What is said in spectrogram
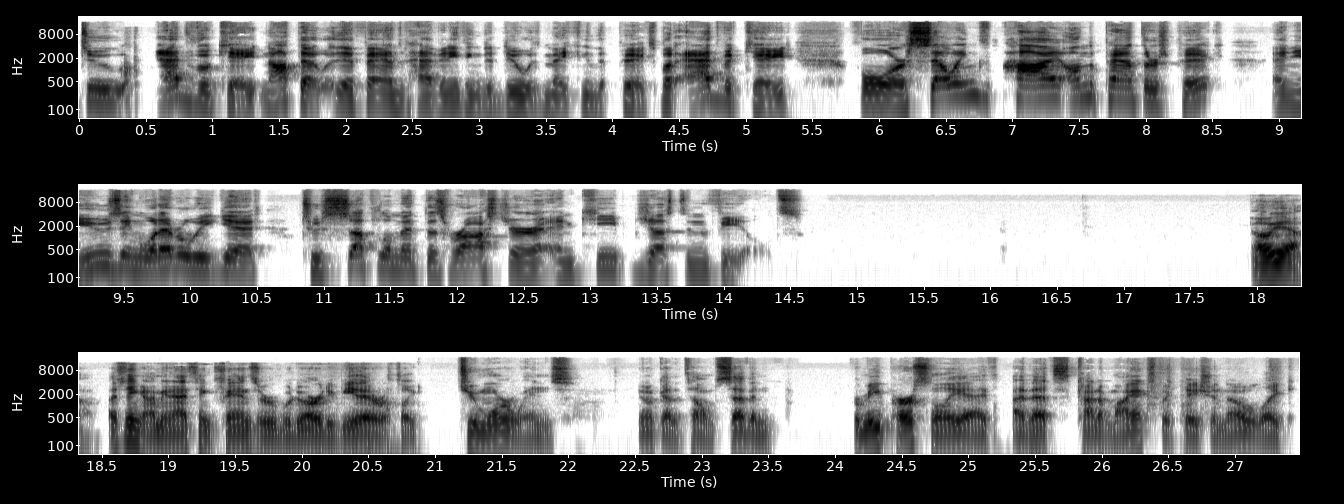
to advocate not that the fans have anything to do with making the picks but advocate for selling high on the panthers pick and using whatever we get to supplement this roster and keep justin fields. Oh yeah. I think i mean i think fans are, would already be there with like two more wins. You don't got to tell them seven for me personally, I, I, that's kind of my expectation though. Like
